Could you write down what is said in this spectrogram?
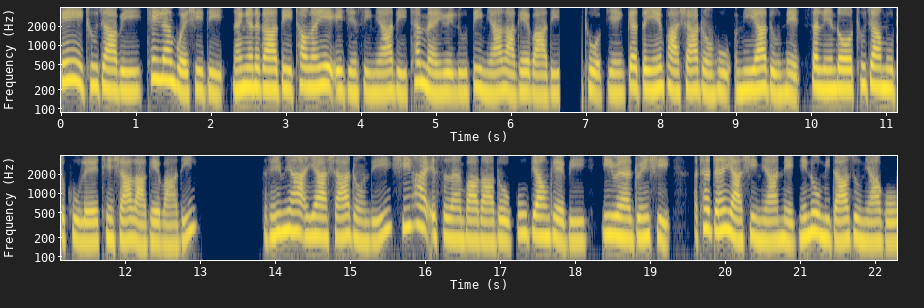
ကင်း၏ထူးခြားပြီးထိတ်လန့်ဖွယ်ရှိသည့်နိုင်ငံတကာသည့်ထောက်လှမ်းရေးအေဂျင်စီများသည်ထပ်မံ၍လူသိများလာခဲ့ပါသည်ထို့အပြင်ကက်တရင်ဖာရှားတွန်ဟုအမည်ရသူနှင့်ဆက်လင်းသောထူးခြားမှုတစ်ခုလည်းထင်ရှားလာခဲ့ပါသည်သတင်းများအရရှားတွန်သည်ရှီဟိုက်အစ္စလမ်ဘာသာသို့ကူးပြောင်းခဲ့ပြီးအီရန်အတွင်းရှိအထက်တန်းရာရှိများနှင့်နင်းတို့မိသားစုများကို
